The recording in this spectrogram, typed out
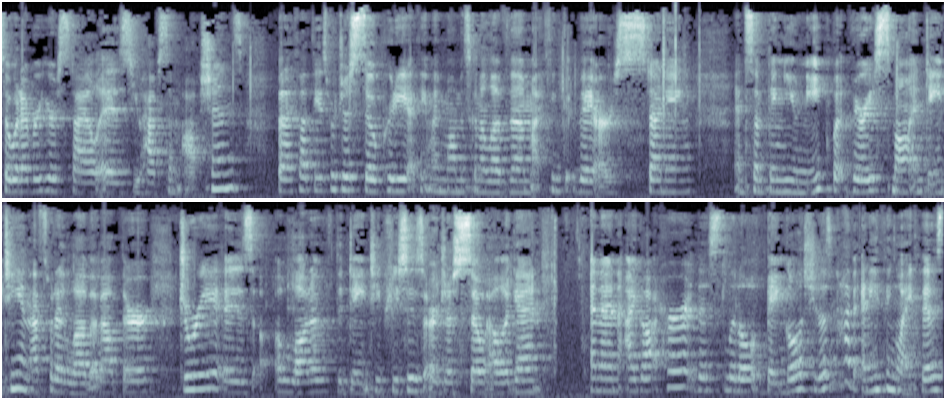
so whatever your style is, you have some options. But I thought these were just so pretty. I think my mom is gonna love them. I think they are stunning and something unique but very small and dainty and that's what I love about their jewelry is a lot of the dainty pieces are just so elegant and then I got her this little bangle she doesn't have anything like this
